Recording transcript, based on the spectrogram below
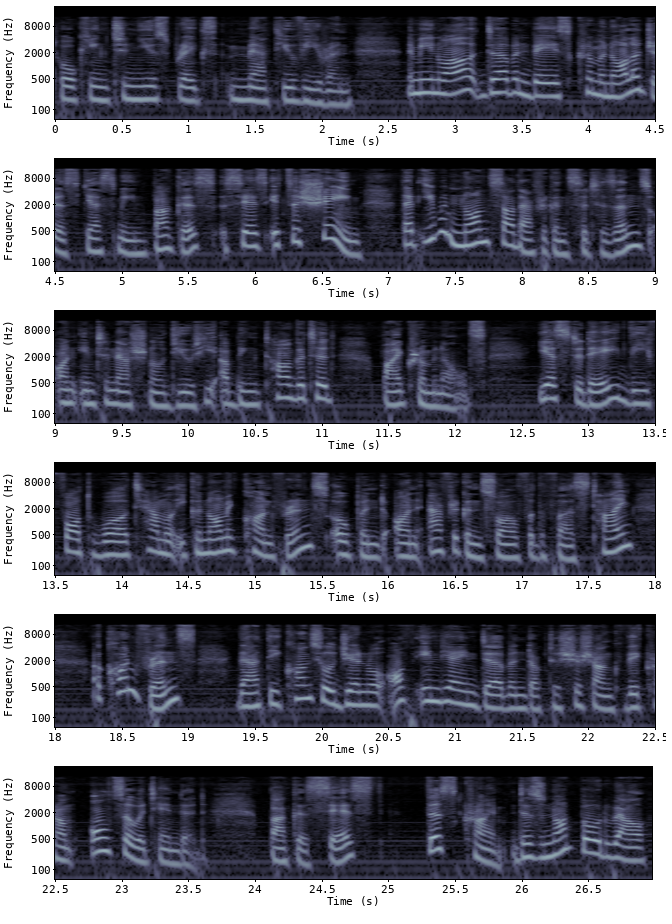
talking to Newsbreak's Matthew Veeran. meanwhile, Durban-based criminologist Yasmin Bacchus says it's a shame that even non-South African citizens on international duty are being targeted by criminals. Yesterday, the Fourth World Tamil Economic Conference opened on African soil for the first time, a conference that the Consul General of India in Durban, Dr. Shashank Vikram, also attended. Bacchus says this crime does not bode well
